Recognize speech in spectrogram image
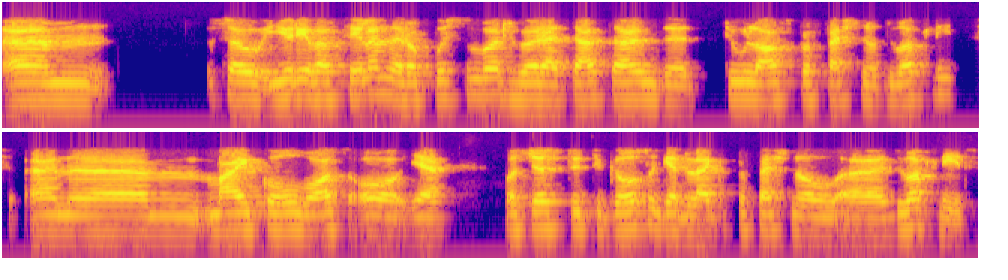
um, so Joerie Vansteelant and Rob Woestenborghs were at that time the two last professional duathletes, and um, my goal was, or yeah, was just to, to go also get like a professional uh, duathlete.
